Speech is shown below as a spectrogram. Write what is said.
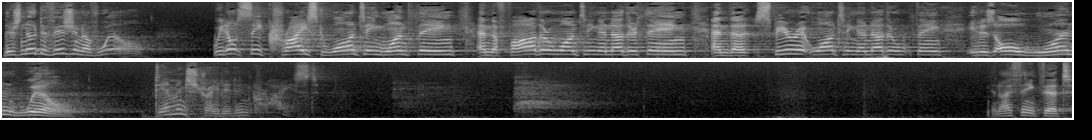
There's no division of will. We don't see Christ wanting one thing and the Father wanting another thing and the Spirit wanting another thing. It is all one will demonstrated in Christ. And I think that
